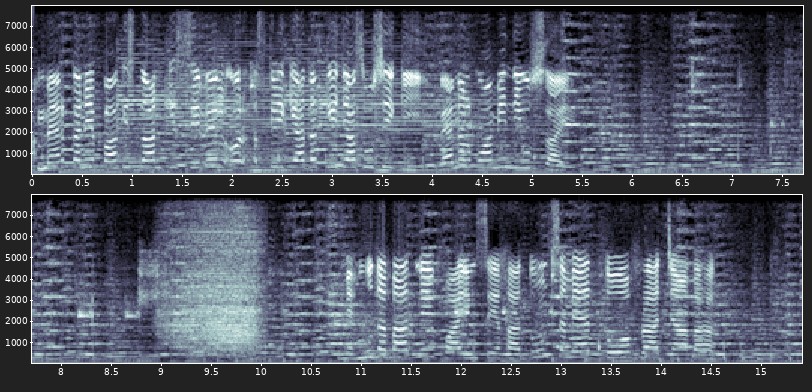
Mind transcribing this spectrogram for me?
अमेरिका ने पाकिस्तान की सिविल और अस्करी क्यादत की जासूसी की, बैन अवी न्यूज़ साइट। महमूदाबाद में फायरिंग से खातून समेत दो अफराद जहाँ बहक।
